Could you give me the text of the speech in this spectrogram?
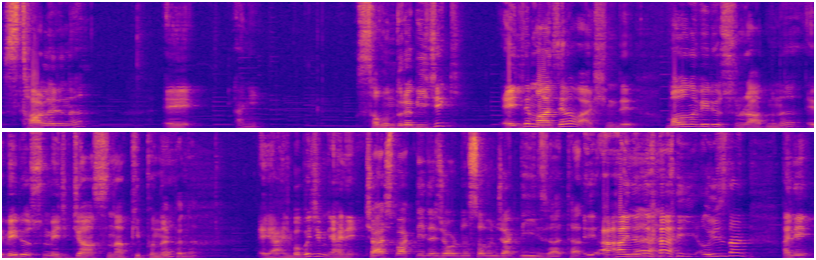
starlarını e, hani savundurabilecek elde malzeme var. Şimdi Malone'a veriyorsun Rodman'ı, e, veriyorsun Magic Johnson'a Pippen'ı. Yapını. E, yani babacım yani Charles Barkley de Jordan savunacak değil zaten. E, aynen Yani. o yüzden hani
